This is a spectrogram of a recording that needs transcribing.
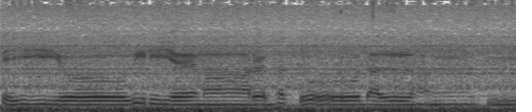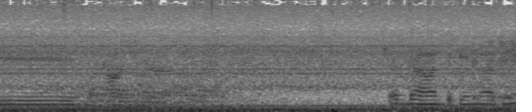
සෙය්‍යෝ විරියමාරභතෝ දල්හං ශ්‍රද්ධාවන්ත පින්වත්නි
